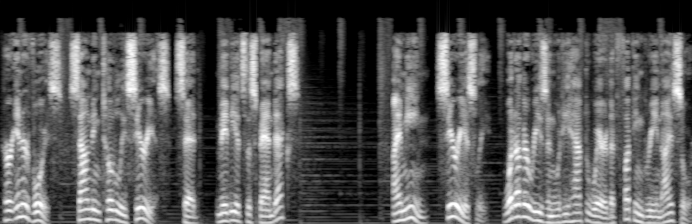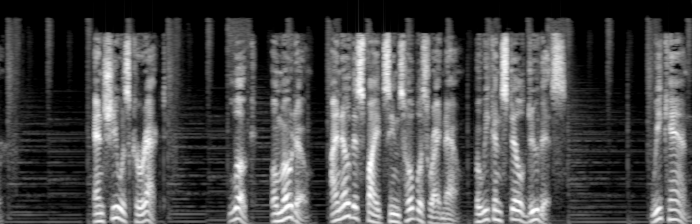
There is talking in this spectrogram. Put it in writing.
Her inner voice, sounding totally serious, said, maybe it's the spandex? I mean, seriously, what other reason would he have to wear that fucking green eyesore? And she was correct. Look, Omote, I know this fight seems hopeless right now, but we can still do this. We can.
